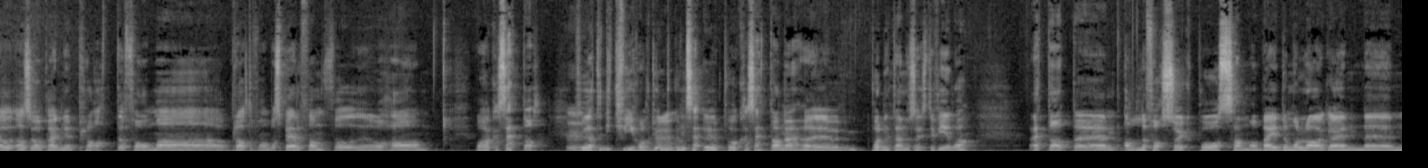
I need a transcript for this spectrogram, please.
Altså på en plateforma plateforma spill framfor å ha, å ha kassetter. Fordi at de tviholdt jo på, konse- på kassettene eh, på Nintendo 64. Etter at eh, alle forsøk på samarbeid om å lage en eh,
